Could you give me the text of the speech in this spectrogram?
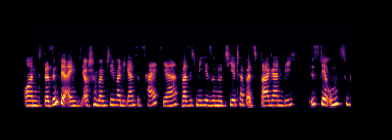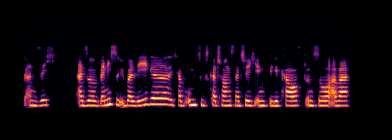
und da sind wir eigentlich auch schon beim Thema die ganze Zeit, ja, was ich mir hier so notiert habe als Frage an dich, ist der Umzug an sich. Also wenn ich so überlege, ich habe Umzugskartons natürlich irgendwie gekauft und so, aber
